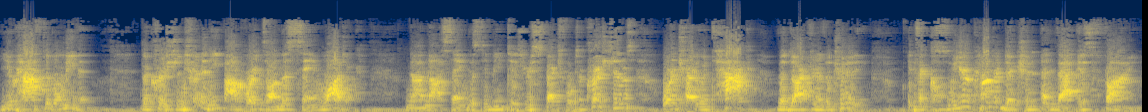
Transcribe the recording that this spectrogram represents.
you have to believe it. The Christian Trinity operates on the same logic. Now, I'm not saying this to be disrespectful to Christians or try to attack the doctrine of the Trinity. It's a clear contradiction, and that is fine.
